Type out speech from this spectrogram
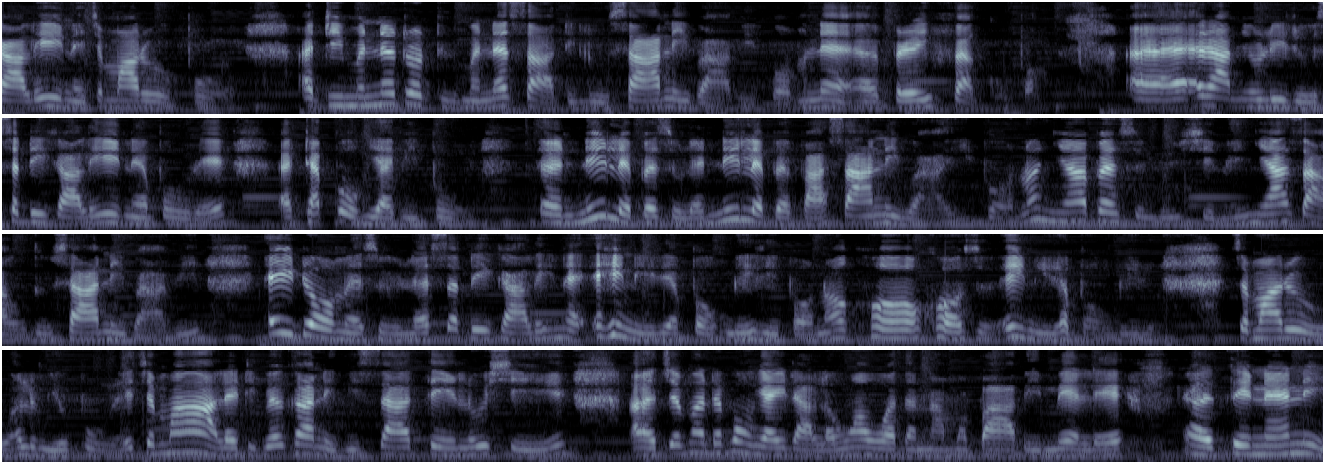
ကာလေးနဲ့ကျမတို့ပို့အဒီမနက်တော့သူမနက်စာဒီလိုစားနေပါပြီပေါ့မနက် breakfast ကိုပေါ့အဲအဲ့ဒါမျိုးလေးတို့စတီကာလေးနဲ့ပို့တယ်ဓာတ်ပုံရိုက်ပြီးပို့တယ်အဲနေ့လည်းပဲဆိုလဲနေ့လည်းပဲပါစားနေပါပြီပေါ့နော်ညဘက်ဆိုလို့ရှိရင်ညစာကိုသူစားနေပါပြီအိတ်တော့မယ်ဆိုရင်လည်းစတီကာလေးနဲ့အိတ်နေတဲ့ပုံလေးတွေပေါ့နော်ခေါ်ခေါ်ဆိုအိတ်နေတဲ့ပုံလေးတွေကျမတို့အဲ့လိုမျိုးပို့တယ်ကျမကလည်းဒီဘက်ကနေပြီးစားတင်လို့ရှိရင်အဲကျမဓာတ်ပုံရိုက်တာလုံးဝဝါသနာမပါပေမဲ့လည်းအဲတင်နန်းနေ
